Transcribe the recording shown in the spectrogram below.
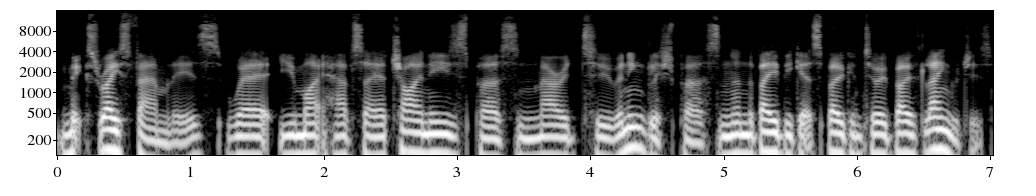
mixed race families where you might have, say, a Chinese person married to an English person, and the baby gets spoken to in both languages.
